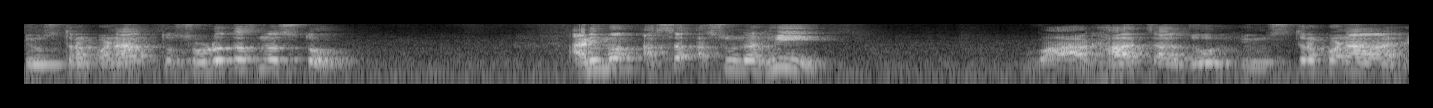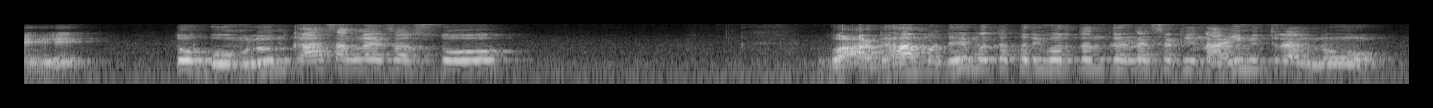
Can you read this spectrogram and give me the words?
हिंस्त्रपणा तो सोडतच नसतो. आणि मग असं असूनही वाघाचा जो हिंस्त्रपणा आहे तो बोंबलून का सांगायचा असतो? वाघामध्ये मतपरिवर्तन करण्यासाठी नाही मित्रांनो.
